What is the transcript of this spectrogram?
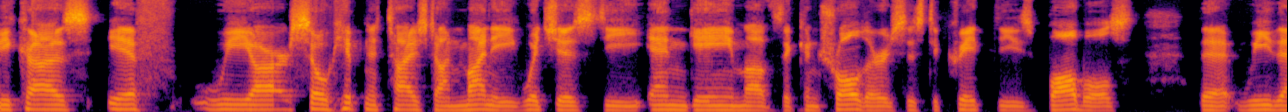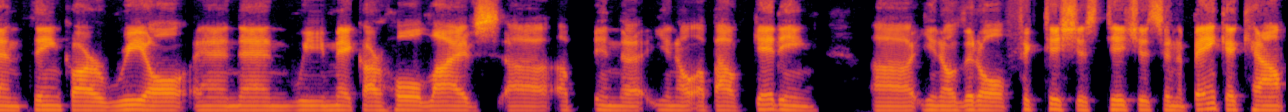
because if we are so hypnotized on money, which is the end game of the controllers, is to create these baubles that we then think are real, and then we make our whole lives uh, in the you know about getting uh, you know little fictitious digits in a bank account.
